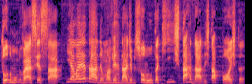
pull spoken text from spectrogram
todo mundo vai acessar e ela é dada, é uma verdade absoluta que está dada, está posta.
